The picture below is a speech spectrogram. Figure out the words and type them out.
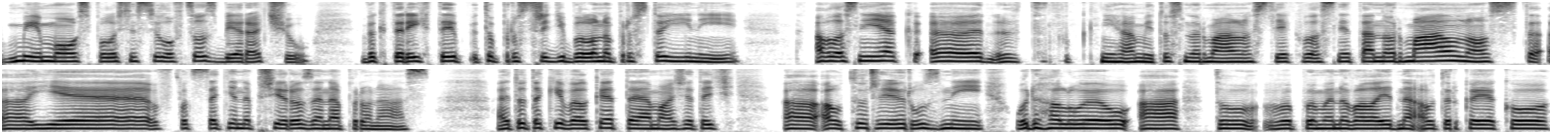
mimo společnosti lovců sběračů, ve kterých ty, to prostředí bylo naprosto jiný a vlastně jak eh, kniha Mýtus normálnosti, jak vlastně ta normálnost eh, je v podstatě nepřirozená pro nás. A je to taky velké téma, že teď eh, autoři různý odhalují a to pojmenovala jedna autorka jako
